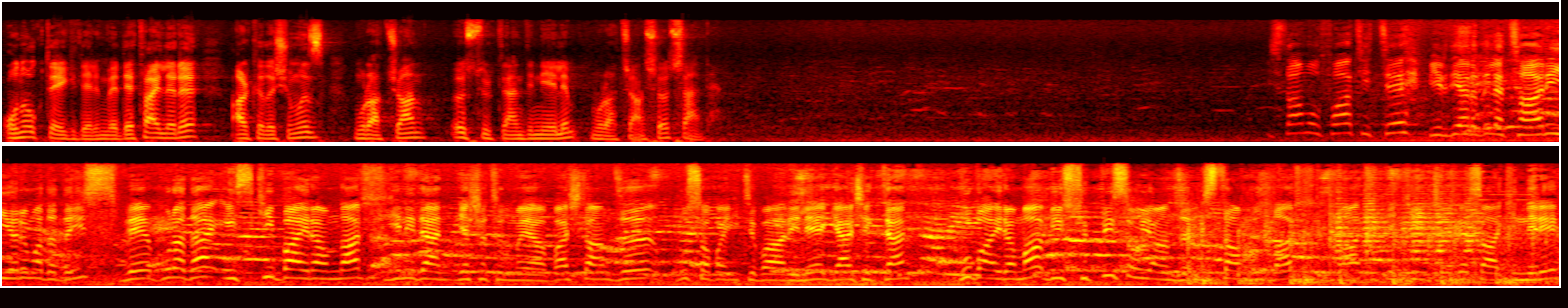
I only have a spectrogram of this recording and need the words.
o noktaya gidelim ve detayları arkadaşımız Muratcan Öztürk'ten dinleyelim. Muratcan söz sende. İstanbul Fatih'te bir diğer adıyla tarihi yarımadadayız ve burada eski bayramlar yeniden yaşatılmaya başlandı. Bu sabah itibariyle gerçekten bu bayrama bir sürpriz uyandı İstanbullular, çevre sakinleri.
